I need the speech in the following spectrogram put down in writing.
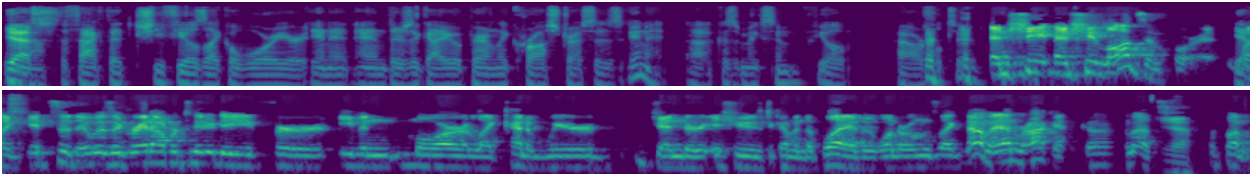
you know, Yes. the fact that she feels like a warrior in it, and there's a guy who apparently cross dresses in it uh, because it makes him feel powerful too. and she and she lauds him for it. Yes. Like it's a, it was a great opportunity for even more like kind of weird gender issues to come into play. But Wonder Woman's like, no man, rock it, go nuts, Yeah. have fun.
